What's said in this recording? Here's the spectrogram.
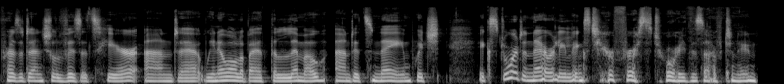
presidential visits here, and uh, we know all about the limo and its name, which extraordinarily links to your first story this afternoon.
